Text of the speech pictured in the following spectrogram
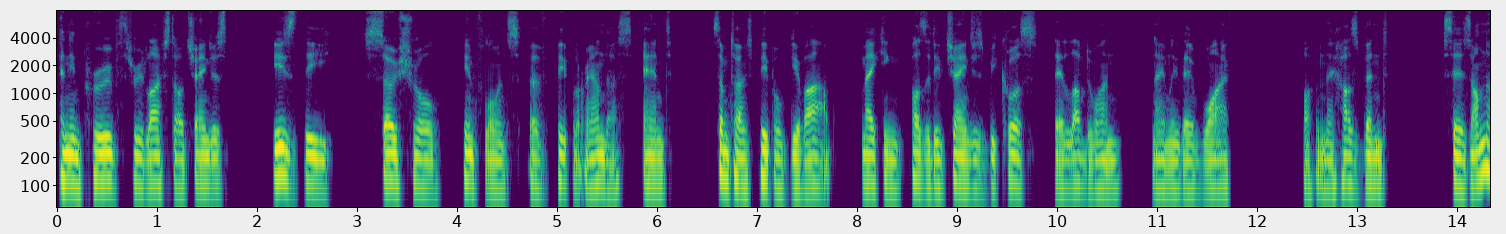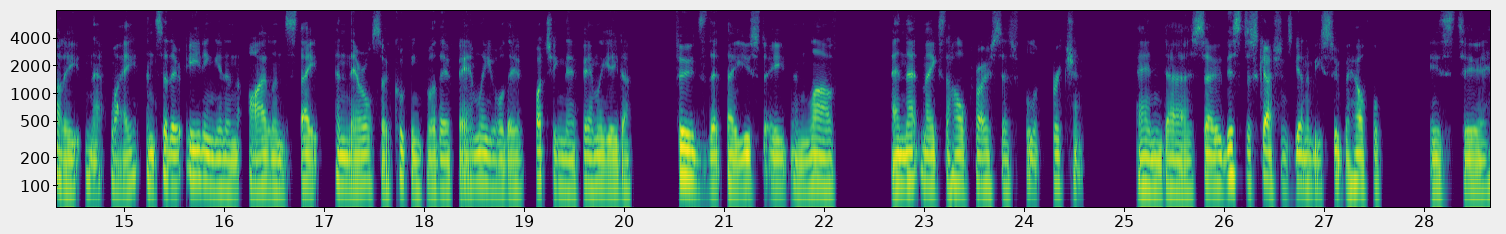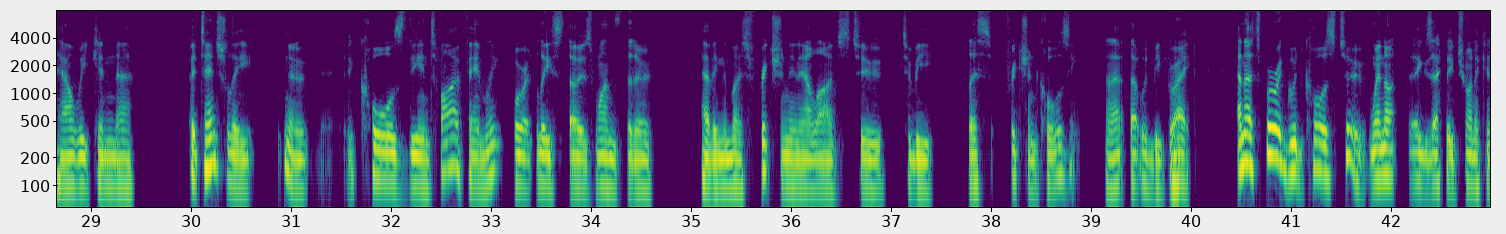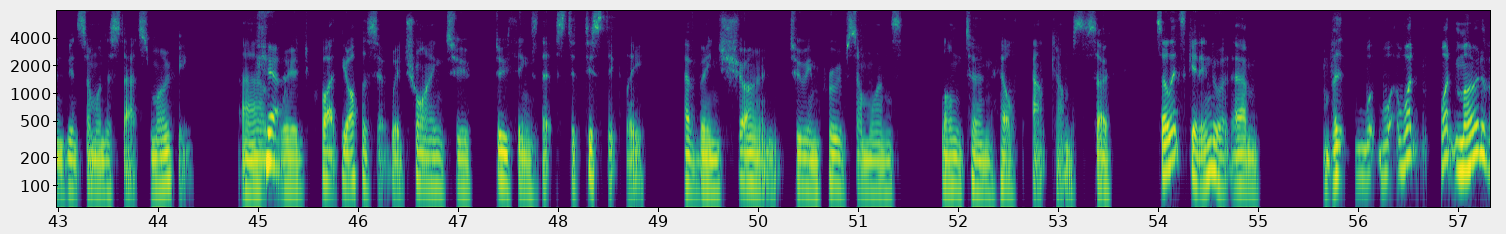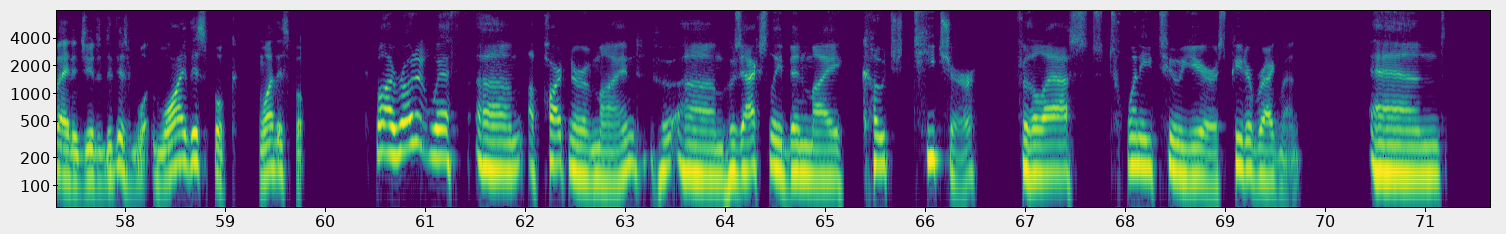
and improve through lifestyle changes is the social influence of people around us. And sometimes people give up making positive changes because their loved one, namely their wife, often their husband, says, I'm not eating that way. And so they're eating in an island state and they're also cooking for their family or they're watching their family eat foods that they used to eat and love. And that makes the whole process full of friction. And uh, so this discussion is going to be super helpful as to how we can uh, potentially, you know, cause the entire family, or at least those ones that are having the most friction in our lives, to to be less friction causing. That, that would be great. And that's for a good cause too. We're not exactly trying to convince someone to start smoking. Um, yeah. We're quite the opposite. We're trying to do things that statistically have been shown to improve someone's long-term health outcomes. So, so let's get into it. Um, but what, what what motivated you to do this? Why this book? Why this book? Well, I wrote it with um, a partner of mine who um, who's actually been my coach teacher for the last 22 years, Peter Bregman. And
